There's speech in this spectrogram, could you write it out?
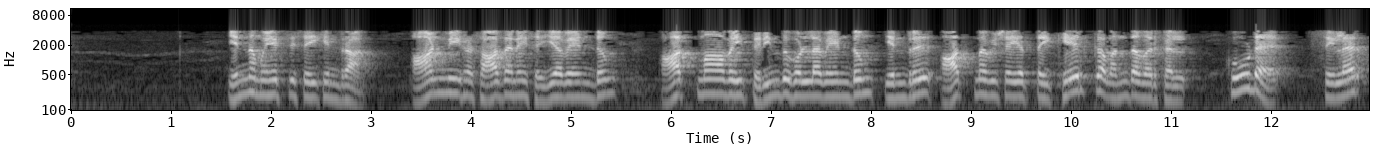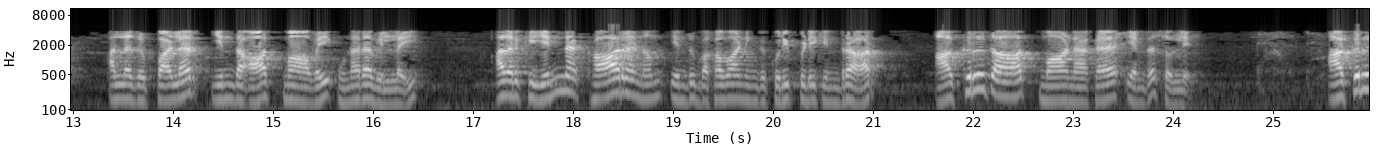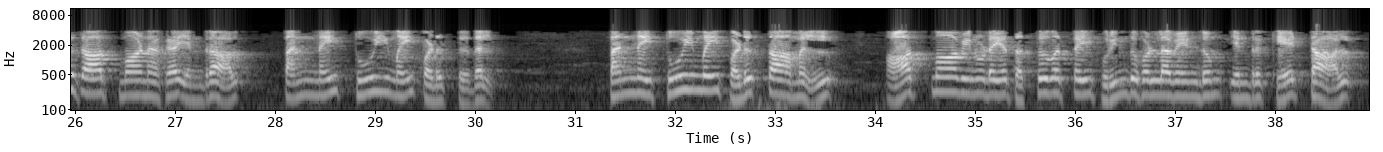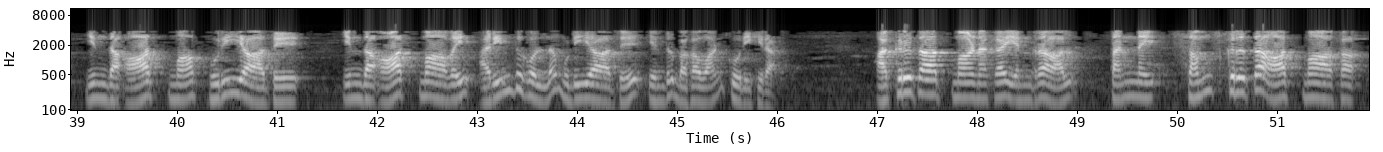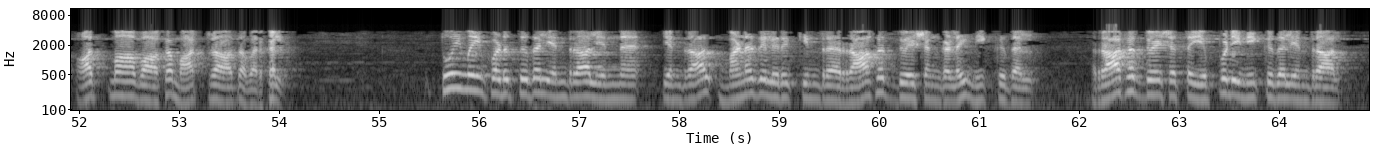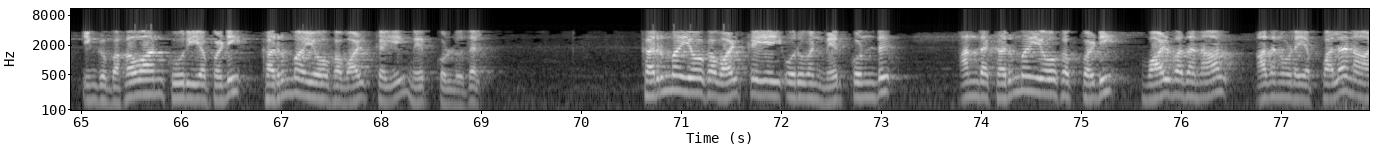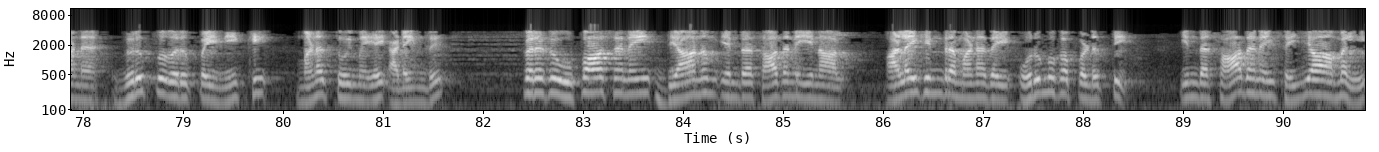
என்ன முயற்சி செய்கின்றான்? ஆன்மீக சாதனை செய்ய வேண்டும் ஆத்மாவை தெரிந்து கொள்ள வேண்டும் என்று ஆத்ம விஷயத்தை கேட்க வந்தவர்கள் கூட சிலர் அல்லது பலர் இந்த ஆத்மாவை உணரவில்லை. அதற்கு என்ன காரணம் என்று பகவான் இங்கு குறிப்பிடுகின்றார். அகிருதாத்மானக என்ற சொல்லில். அகிருதாத்மானக என்றால் தன்னை தூய்மைப்படுத்துதல். தன்னை தூய்மைப்படுத்தாமல் ஆத்மாவினுடைய தத்துவத்தை புரிந்து கொள்ள வேண்டும் என்று கேட்டால் இந்த ஆத்மா புரியாது. இந்த ஆத்மாவை அறிந்து கொள்ள முடியாது என்று பகவான் கூறுகிறார். அகிருதாத்மானக என்றால் தன்னை சம்ஸ்கிருத ஆத்மாக ஆத்மாவாக மாற்றாதவர்கள். தூய்மைப்படுத்துதல் என்றால் என்ன? என்றால் மனதில் இருக்கின்ற ராகத்வேஷங்களை நீக்குதல். ராகத்வேஷத்தை எப்படி நீக்குதல் என்றால் இங்கு பகவான் கூறியபடி கர்மயோக வாழ்க்கையை மேற்கொள்ளுதல். கர்மயோக வாழ்க்கையை ஒருவன் மேற்கொண்டு அந்த கர்மயோகப்படி வாழ்வதனால் அதனுடைய பலனான விருப்பு வெறுப்பை நீக்கி மன தூய்மையை அடைந்து பிறகு உபாசனை தியானம் என்ற சாதனையினால் அலைகின்ற மனதை ஒருமுகப்படுத்தி இந்த சாதனை செய்யாமல்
